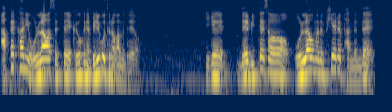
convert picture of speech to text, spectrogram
앞에 칸이 올라왔을 때 그거 그냥 밀고 들어가면 돼요 이게 내 밑에서 올라오면은 피해를 받는데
